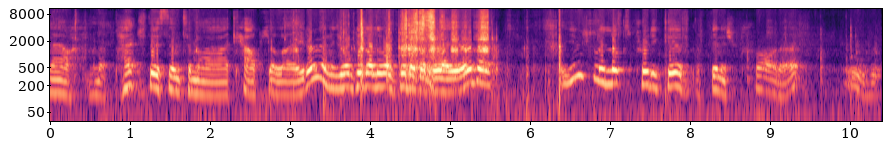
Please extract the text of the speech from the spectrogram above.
Now, I'm going to punch this into my calculator and you'll get a little bit of a glare, but it usually looks pretty good, the finished product. Ooh,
